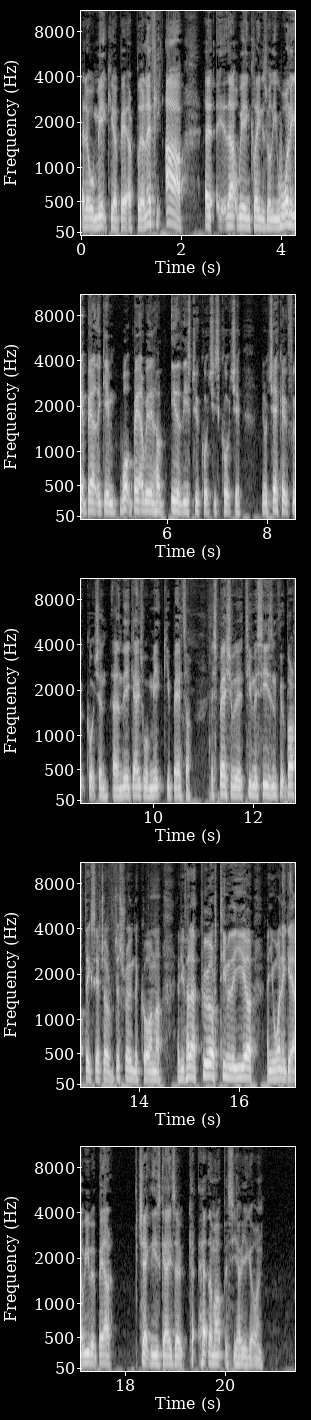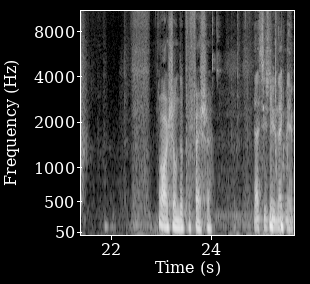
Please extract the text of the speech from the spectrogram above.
and it will make you a better player. And if you are uh, that way inclined as well, you want to get better at the game, what better way than have either of these two coaches coach you? you know, check out FUT Coaching, and they guys will make you better. Especially with the team of the season, FUT birthday, etc., just round the corner. If you've had a poor team of the year and you want to get a wee bit better, check these guys out, hit them up, and see how you get on. Artiom the Professor. That's his new nickname.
